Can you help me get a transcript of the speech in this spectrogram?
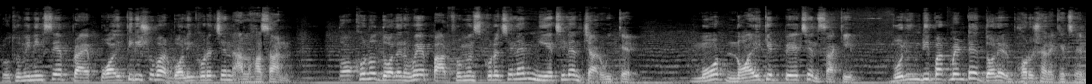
প্রথম ইনিংসে প্রায় পঁয়ত্রিশ ওভার বোলিং করেছেন আল হাসান। তখনও দলের হয়ে পারফরমেন্স করেছিলেন, নিয়েছিলেন চার উইকেট মোট নয় উইকেট পেয়েছেন সাকিব। বোলিং ডিপার্টমেন্টে দলের ভরসা রেখেছেন।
